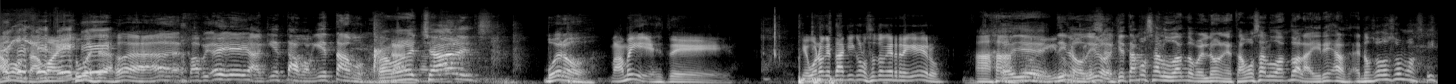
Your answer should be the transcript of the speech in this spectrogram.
Vamos, estamos ahí. Súbese, ah, ah, papi. Ey, ey, aquí estamos, aquí estamos. Vamos en el challenge. Bueno, Mami, este. Qué bueno que estás aquí con nosotros en el reguero. ajá. Oye, qué dino. placer. Es que estamos saludando, perdón. Estamos saludando al aire. Ah, Nosotros somos así.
